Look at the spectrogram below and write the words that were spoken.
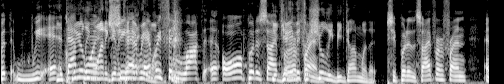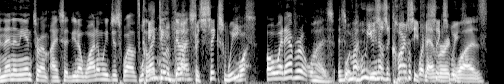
but we at You that clearly point wanna give it she to had everyone. everything locked, uh, all put You aside for gave her it friend. to Shuli. Be done with it. She put it aside for her friend, and then in the interim, I said, you know, why don't we just while it's Well, collecting interim for what, dust for six weeks? wha- or whatever it was. as Wh- mu- Who you uses know- a car seat for Whatever six it weeks? was.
